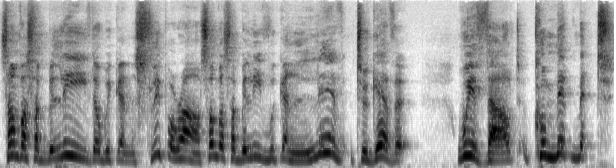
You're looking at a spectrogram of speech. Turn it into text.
Some of us have believed that we can sleep around. Some of us have believed we can live together without commitment.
